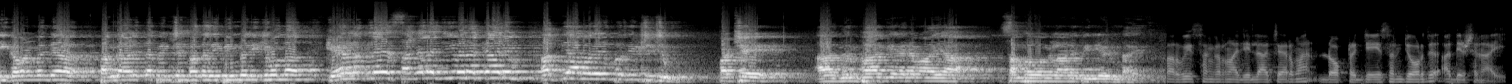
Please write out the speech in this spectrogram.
ഈ ഗവൺമെന്റ് പങ്കാളിത്ത പെൻഷൻ പദ്ധതി പിൻവലിക്കുമെന്ന് കേരളത്തിലെ സകല ജീവനക്കാരും അധ്യാപകരും പ്രതീക്ഷിച്ചു. പക്ഷേ ആ നിർഭാഗ്യകരമായ സംഭവങ്ങളാണ് പിന്നീട് ഉണ്ടായത് സർവീസ് സംഘടന ജില്ലാ ചെയർമാൻ ഡോക്ടർ ജെയ്സൺ ജോർജ് അധ്യക്ഷനായി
